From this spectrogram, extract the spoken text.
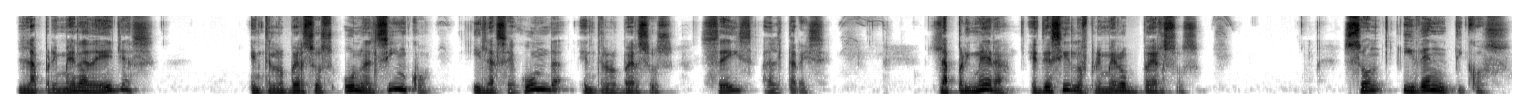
La primera de ellas entre los versos 1 al 5 y la segunda entre los versos 6 al 13. La primera, es decir, los primeros versos, son idénticos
